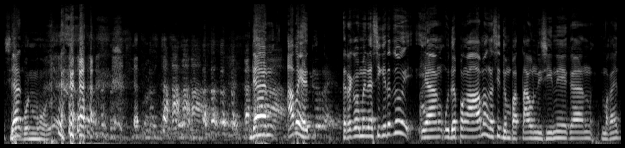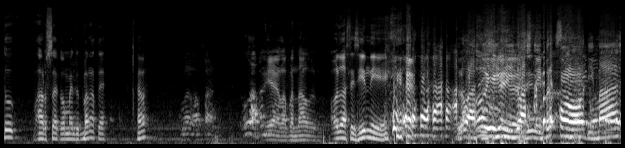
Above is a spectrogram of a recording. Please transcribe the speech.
Dan- bunmu. Dan apa ya rekomendasi kita tuh yang udah pengalaman gak sih udah 4 tahun di sini kan makanya tuh harus recommended banget ya apa? Iya, 8 tahun. Oh lu asli sini. lu asli Oh, iya, sini, iya, lu iya. asli Berko, Dimas,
